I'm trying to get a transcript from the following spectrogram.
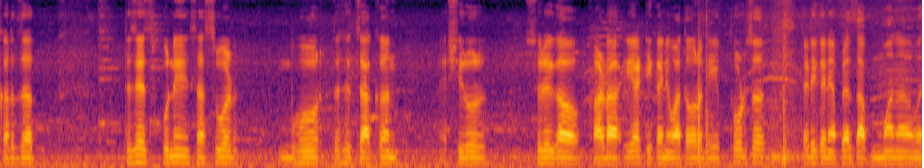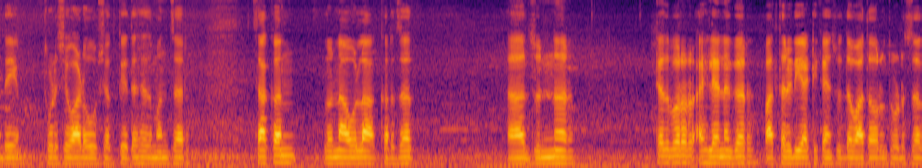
कर्जत तसेच पुणे सासवड भोर तसेच चाकण शिरोर सुरेगाव काडा या ठिकाणी वातावरण हे थोडंसं त्या ठिकाणी आपल्याला तापमानामध्ये थोडीशी वाढ होऊ शकते. तसेच मंचर चाकण लोणावला कर्जत जुन्नर त्याचबरोबर अहिल्यानगर पाथर्डी या ठिकाणी सुद्धा वातावरण थोडंसं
